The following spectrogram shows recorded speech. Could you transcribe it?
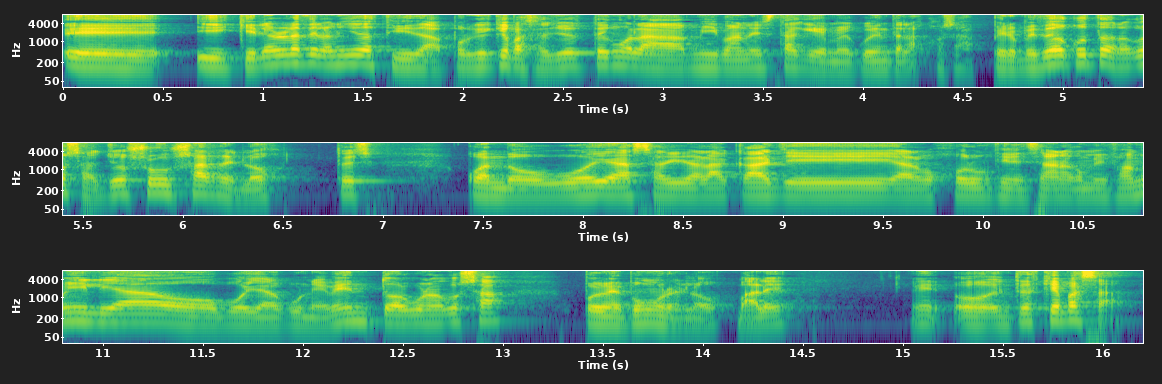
Eh, y quería hablar del anillo de actividad, porque ¿qué pasa? Yo tengo la Mi Band esta que me cuenta las cosas, pero me he dado cuenta de una cosa, yo suelo usar reloj. Entonces, cuando voy a salir a la calle, a lo mejor un fin de semana con mi familia, o voy a algún evento, alguna cosa, pues me pongo un reloj, ¿vale? Eh, o, entonces, ¿qué pasa?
